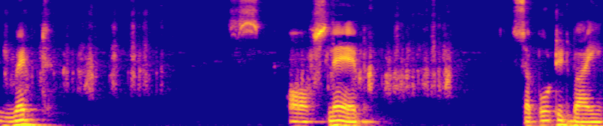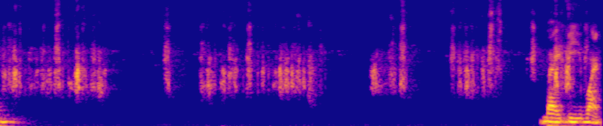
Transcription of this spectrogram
width of slab supported by by B1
